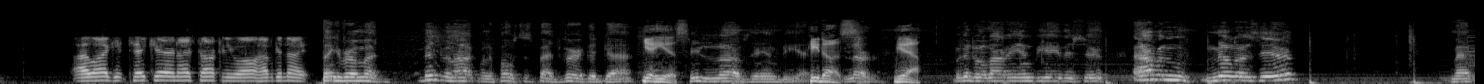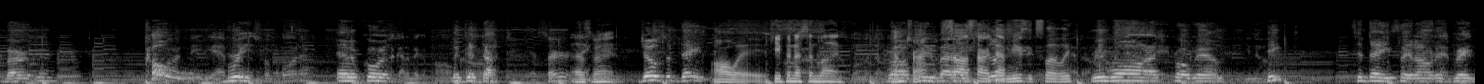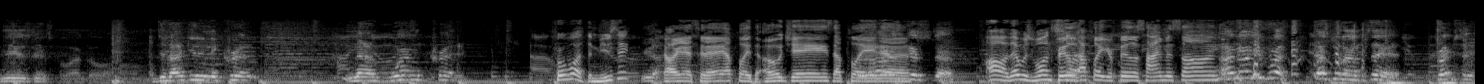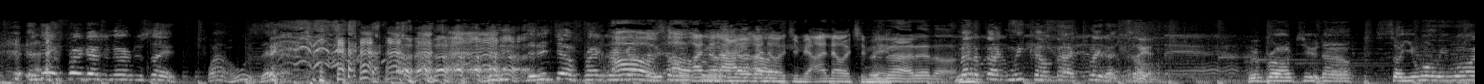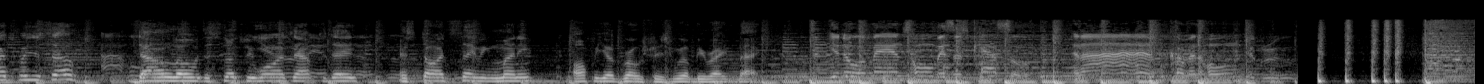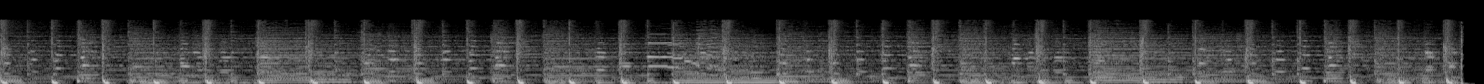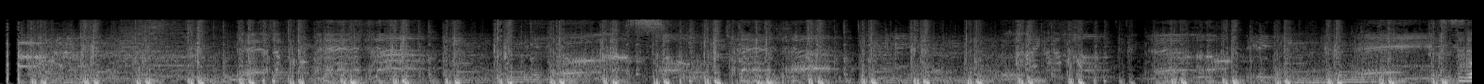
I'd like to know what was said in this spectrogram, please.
I like it. Take care. Nice talking to you all. Have a good night. Thank you very much. Benjamin Hochman, the Post Dispatch, very good guy. Yeah, he is. He loves the NBA. He does. Loves it. Yeah. We're going to do a lot of NBA this year. Alvin Miller's here. Matt Berger. Cole Brees. And, of course, the good doctor. Yes, sir. That's right. Joseph Davis. Always. Keeping us in line. Brought to you by So I start that music slowly. Rewards program. He, today he played all this great music. Did I get any credit? Not one credit. For what? The music? Yeah. Oh yeah, today I played the O'Jays. I played. all Uh, good stuff. Oh, there was one Phil, song. I played your Phyllis Hyman song. I know you. That's what I'm saying. Frank said, and then Frank had the nerve to say, "Wow, who is that?" did, he, did he tell Frank? Ray got Oh, song oh, I know, I know, I know what you mean. I know what you mean. Not at all. Matter of fact, when we come back, play that song. We're brought to you now. So you want rewards for yourself? Download the Schnucks Rewards app today and start saving money off of your groceries. We'll be right back. You know, a man's home is his castle, and I'm coming home to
